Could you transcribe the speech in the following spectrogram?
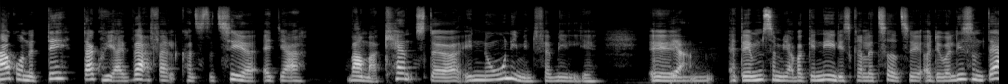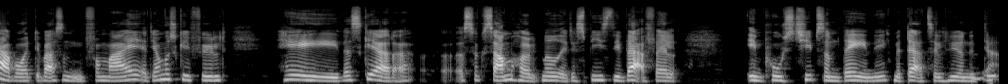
baggrund af det, der kunne jeg i hvert fald konstatere, at jeg var markant større end nogen i min familie. Øh, ja. Af dem, som jeg var genetisk relateret til. Og det var ligesom der, hvor det var sådan for mig, at jeg måske følte, hey, hvad sker der? Og så sammenholdt med, at jeg spiste i hvert fald en pose chips om dagen, ikke? med dertilhørende ja. dip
